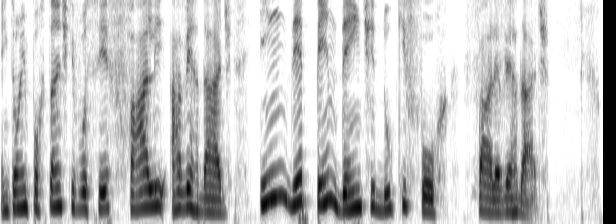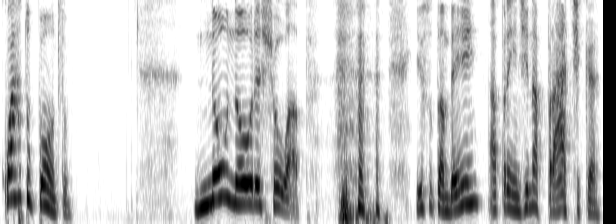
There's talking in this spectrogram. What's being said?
Então é importante que você fale a verdade, independente do que for, fale a verdade. Quarto ponto, No notice show up. Isso também aprendi na prática.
